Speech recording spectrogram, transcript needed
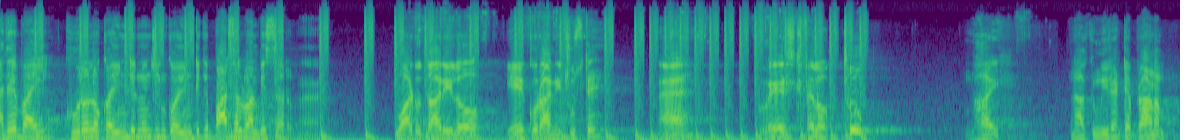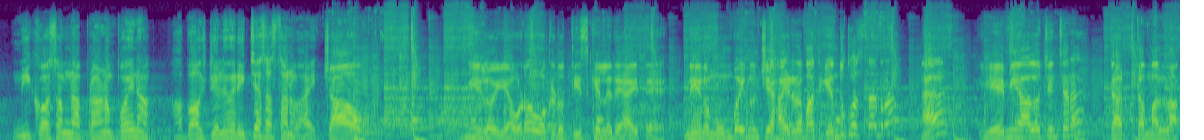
అదే బాయ్ కూరలు ఒక ఇంటి నుంచి ఇంకో ఇంటికి పార్సల్ పంపిస్తారు. వాడు దారిలో ఏ కురాని చూస్తే? వేస్ట్ ఫెలో. భాయ్ నాకు మీరంటే ప్రాణం. మీకోసం నా ప్రాణం పోయినా ఆ బాక్స్ డెలివరీ ఇచ్చేసొస్తాను భాయ్ చావ్. మీలో ఎవడో ఒకడు తీసుకెళ్ళేదే అయితే నేను ముంబై నుంచి హైదరాబాద్కి ఎందుకు వస్తానరా? ఏమీ ఆలోచించరా? దత్తమల్లా.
